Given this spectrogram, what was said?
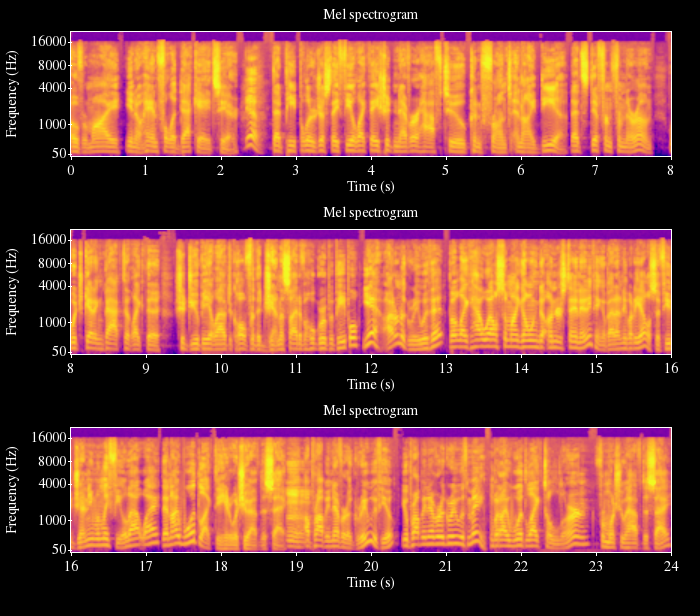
over my, you know, handful of decades here. Yeah. That people are just, they feel like they should never have to confront an idea that's different from their own, which getting back to like the, should you be allowed to call for the genocide of a whole group of people? Yeah, I don't agree with it. But like, how else am I going to understand anything about anybody else? If you genuinely feel that way, then I would like to hear what you have to say. I'll probably never agree with you. You'll probably never agree with me. But I would like to learn from what you have to say.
